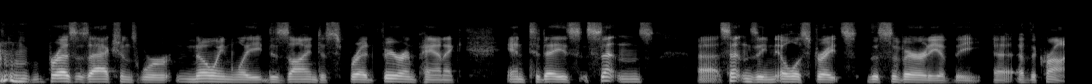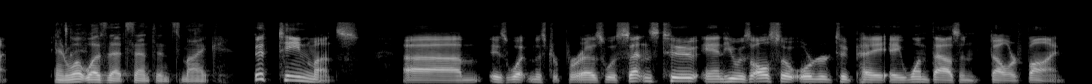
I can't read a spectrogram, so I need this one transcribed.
Perez's actions were knowingly designed to spread fear and panic, and today's sentence uh, sentencing illustrates the severity of the uh, of the crime. And what was that sentence, Mike? 15 months um, is what Mr. Perez was sentenced to, and he was also ordered to pay a $1,000 fine.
